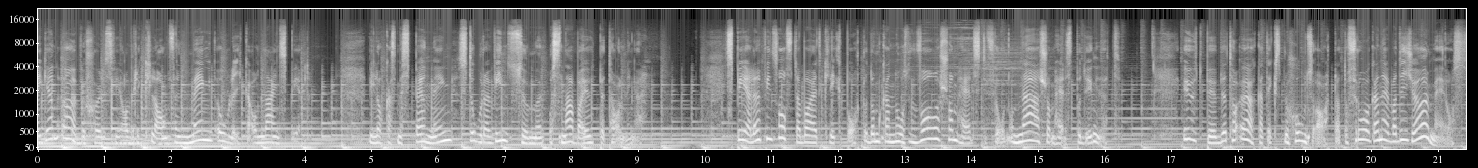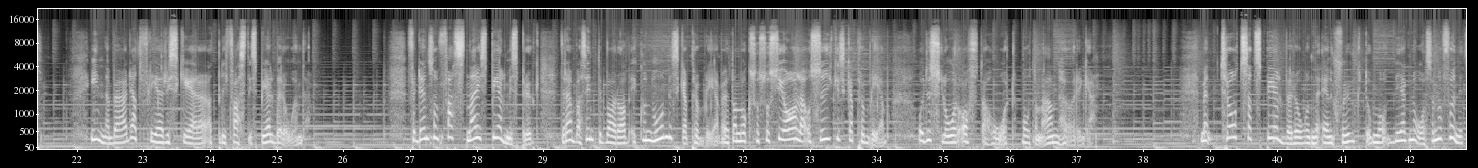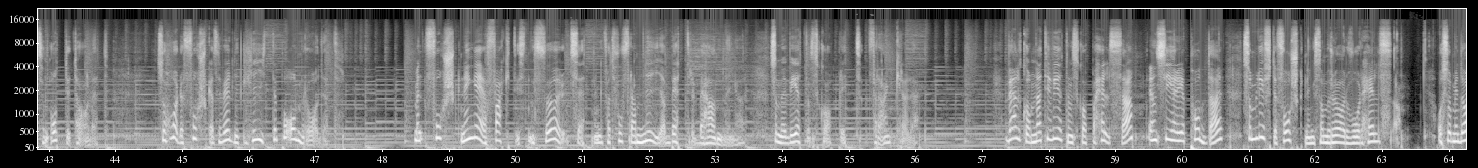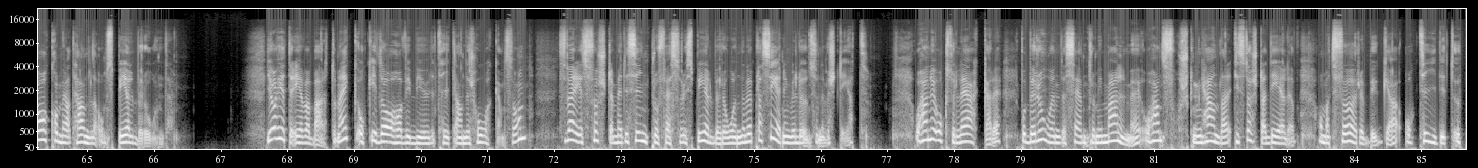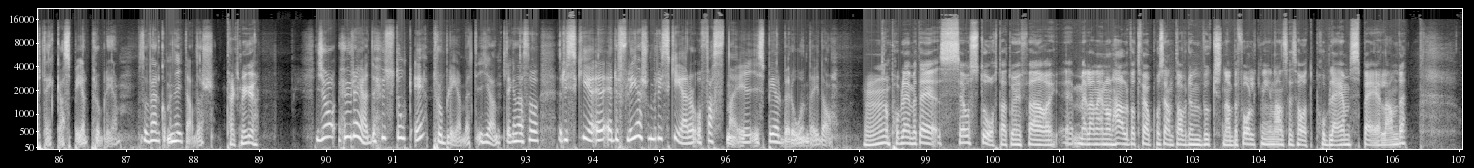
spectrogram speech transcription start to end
Dagligen översköljs vi av reklam för en mängd olika online-spel. Vi lockas med spänning, stora vinstsummor och snabba utbetalningar. Spelen finns ofta bara ett klick bort och de kan nås var som helst ifrån och när som helst på dygnet. Utbudet har ökat explosionsartat och frågan är vad det gör med oss. Innebär det att fler riskerar att bli fast i spelberoende? För den som fastnar i spelmissbruk drabbas inte bara av ekonomiska problem utan också sociala och psykiska problem och det slår ofta hårt mot de anhöriga. Men trots att spelberoende är en sjukdom och diagnosen har funnits sedan 80-talet så har det forskats väldigt lite på området. Men forskning är faktiskt en förutsättning för att få fram nya, bättre behandlingar som är vetenskapligt förankrade. Välkomna till Vetenskap och hälsa, en serie poddar som lyfter forskning som rör vår hälsa och som idag kommer att handla om spelberoende. Jag heter Eva Bartonek och idag har vi bjudit hit Anders Håkansson, Sveriges första medicinprofessor i spelberoende med placering vid Lunds universitet. Och han är också läkare på Beroendecentrum i Malmö och hans forskning handlar till största delen om att förebygga och tidigt upptäcka spelproblem. Så välkommen hit Anders! Tack så mycket! Ja, hur är det? Hur stort är problemet egentligen? Alltså, risker, är det fler som riskerar att fastna i, i spelberoende idag? Mm, problemet är så stort att ungefär eh, mellan 1,5 och 2 procent av den vuxna befolkningen anses ha ett problemspelande.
